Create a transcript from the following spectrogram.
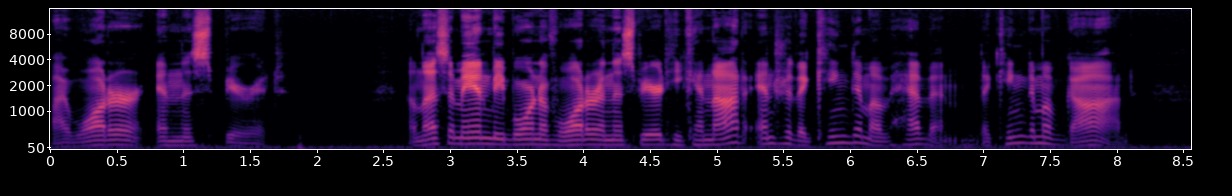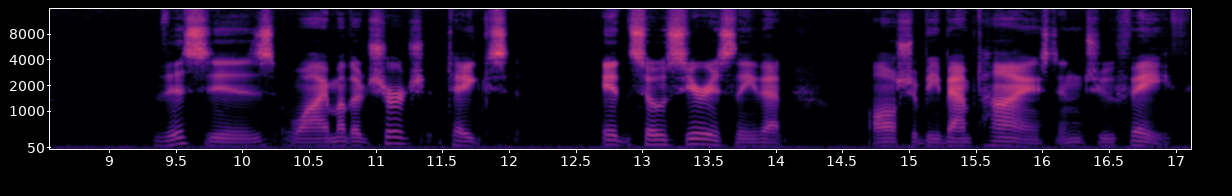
By water and the Spirit. Unless a man be born of water and the Spirit, he cannot enter the kingdom of heaven, the kingdom of God. This is why Mother Church takes it so seriously that all should be baptized into faith,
